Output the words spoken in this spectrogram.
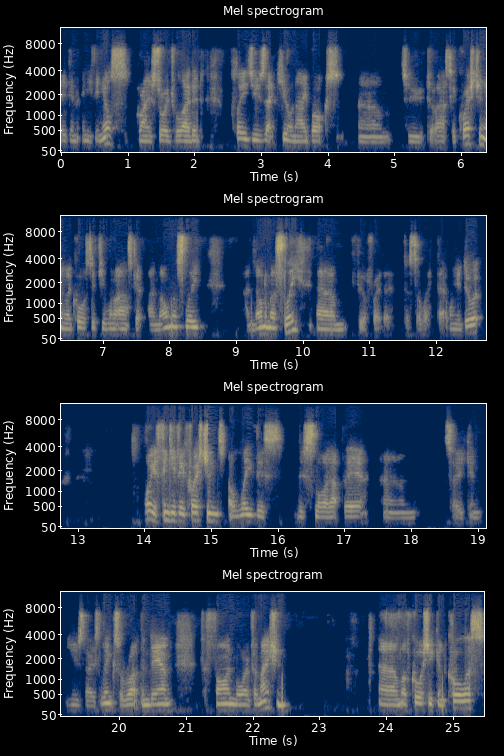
even anything else grain storage related, please use that Q&A box um, to, to ask a question. And of course, if you want to ask it anonymously, anonymously, um, feel free to, to select that when you do it. While you're thinking of your questions, I'll leave this, this slide up there um, so you can use those links or write them down to find more information. Um, of course, you can call us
